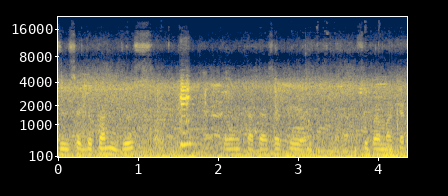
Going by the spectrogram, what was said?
জুসের দোকান, জুস। এবং সাথে আছে একটি সুপার মার্কেট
